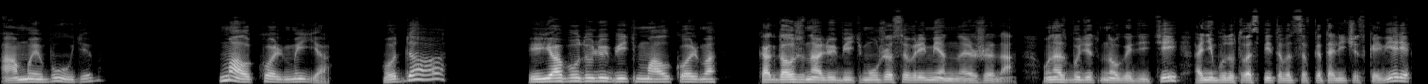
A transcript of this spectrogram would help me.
А мы будем. Малкольм и я. О да, и я буду любить Малкольма, как должна любить мужа современная жена. У нас будет много детей, они будут воспитываться в католической вере,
